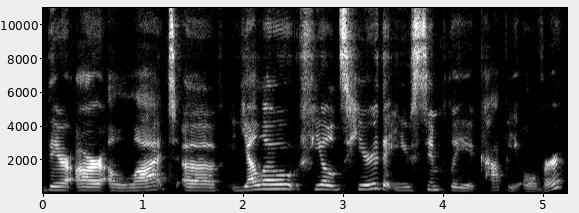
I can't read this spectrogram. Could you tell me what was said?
there are a lot of yellow fields here that you simply copy over.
